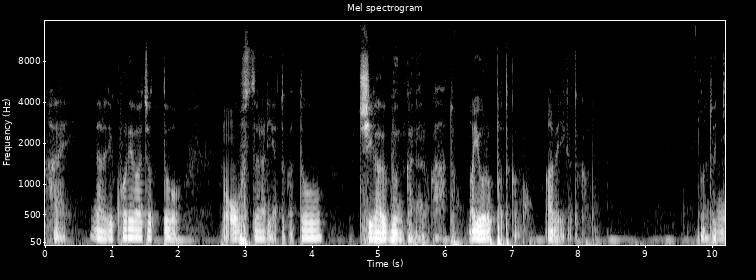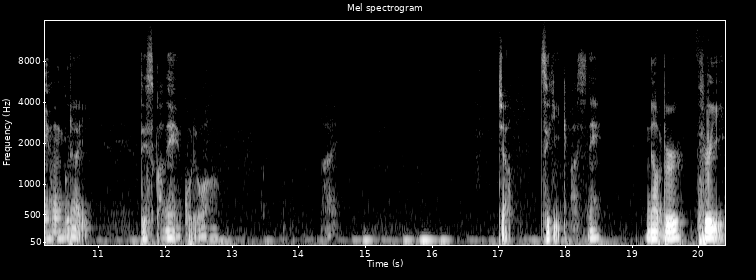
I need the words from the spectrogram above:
はい。なのでこれはちょっとオーストラリアとかと違う文化なのかなと。まあ、ヨーロッパとかもアメリカとかも。本当に日本ぐらいですかね、これは。はい。じゃあ次いきますね。No.3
